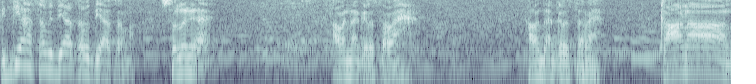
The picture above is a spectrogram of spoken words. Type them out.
வித்தியாசம் வித்தியாசம் வித்தியாசமாக சொல்லுங்கள் அவன் தான் கிறிஸ்தவன். அவன் தான் கிறிஸ்தவன். காணான்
